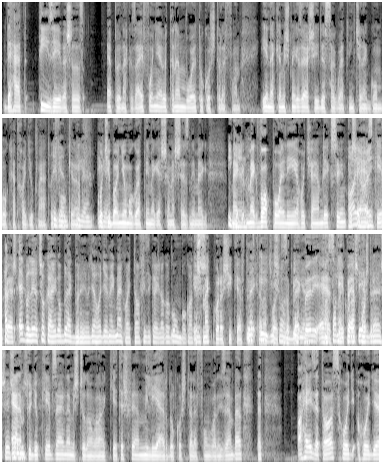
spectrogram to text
de hát tíz éves az Apple-nek az iPhone-ja előtte nem volt okostelefon. Én nekem is még az első időszakban hát nincsenek gombok, hát hagyjuk már, hogy igen, fogok igen, kocsiban igen. nyomogatni, meg SMS-ezni, meg, meg, meg vapolni, hogyha emlékszünk, Ajaj. és ehhez képest... Hát ebből élt sokáig a BlackBerry, ugye, hogy még meghagyta fizikailag a gombokat. És, és mekkora sikertörténet volt van, ez a BlackBerry, igen. ehhez Aztán képest most el nem is... tudjuk képzelni, nem is tudom, valami két és fél milliárd okos telefon van üzemben. Tehát a helyzet az, hogy, hogy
